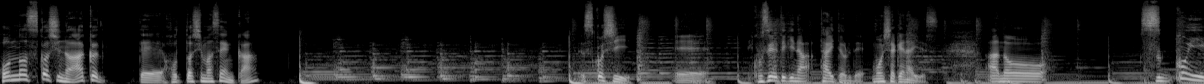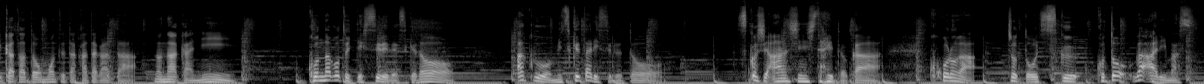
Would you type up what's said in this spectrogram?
ほんの少しの悪ってほっとしませんか？少し、えー、個性的なタイトルで申し訳ないです。あのー、すっごいいい方と思ってた方々の中にこんなこと言って失礼ですけど悪を見つけたりすると少し安心したりとか心がちょっと落ち着くことがあります。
